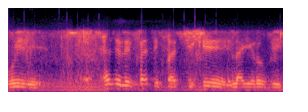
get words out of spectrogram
Oui. Est-ce que le fait de pratiquer l'aérobie,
